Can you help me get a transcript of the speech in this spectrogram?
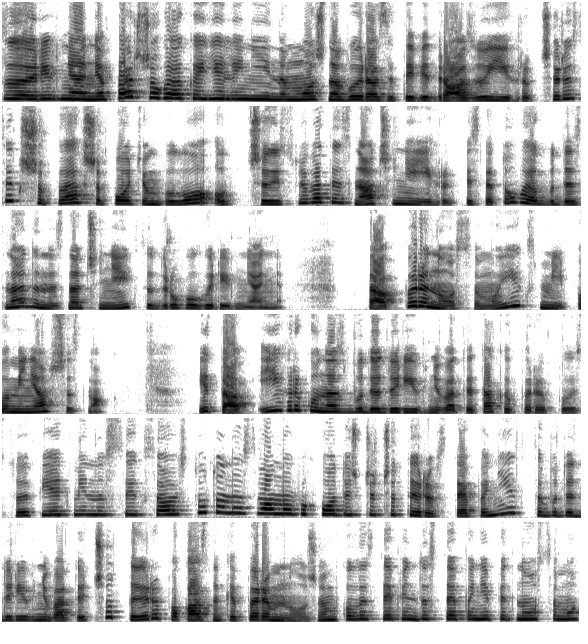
з рівняння першого, яке є лінійним, можна виразити відразу y через x, щоб легше потім було обчислювати значення y, після того, як буде знайдене значення x другого рівняння. Так, переносимо x, помінявши знак. І так, y у нас буде дорівнювати, так і переписую 5 мінус х, а ось тут у нас з вами виходить, що 4 в степені х, це буде дорівнювати 4, показники перемножуємо, коли степінь до степені підносимо,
